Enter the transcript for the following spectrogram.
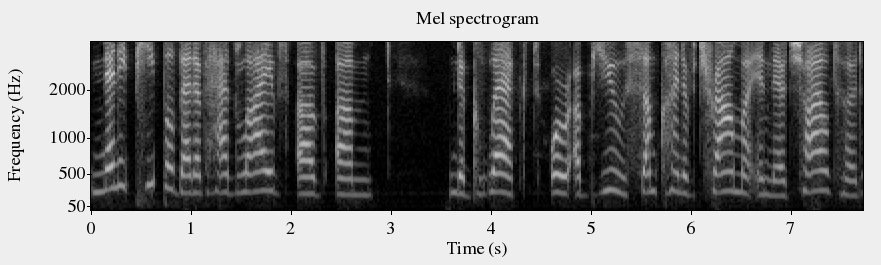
many people that have had lives of um, neglect or abuse some kind of trauma in their childhood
